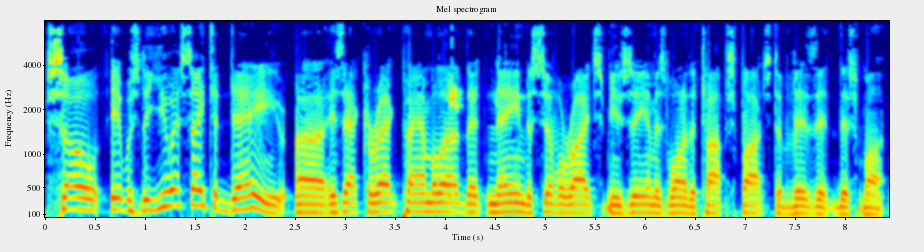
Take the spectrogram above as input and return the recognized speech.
So it was the USA Today, uh, is that correct, Pamela, that named the Civil Rights Museum as one of the top spots to visit this month?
